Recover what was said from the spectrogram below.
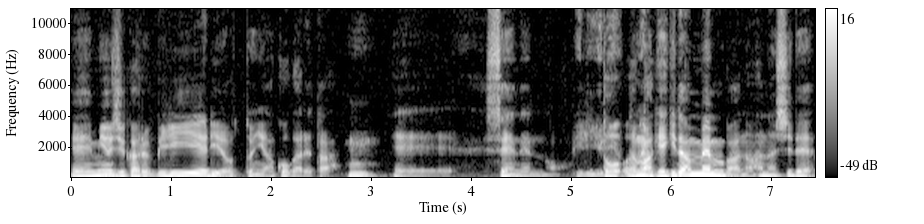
えーミュージカル「ビリー・エリオット」に憧れた、うん。うんえー青年のと、ね。まあ、劇団メンバーの話で、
